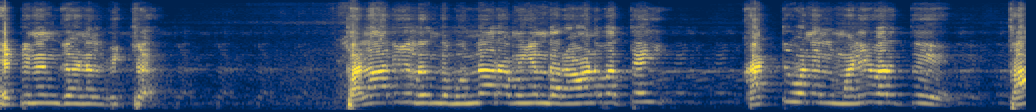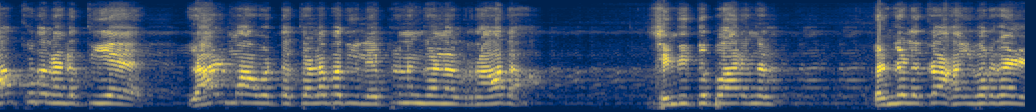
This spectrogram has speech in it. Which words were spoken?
லெப்டினன்ட் கேர்னல் விக்டர். பலாரியில் இருந்து முன்னேற முயன்ற ராணுவத்தை கட்டுவனில் மலிவறுத்து தாக்குதல் நடத்திய யாழ் மாவட்ட தளபதி லெப்டினன்ட் கேர்னல் ராதா. சிந்தித்து பாருங்கள் எங்களுக்காக இவர்கள்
